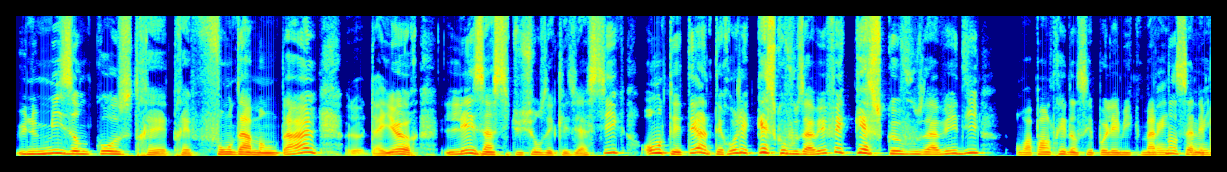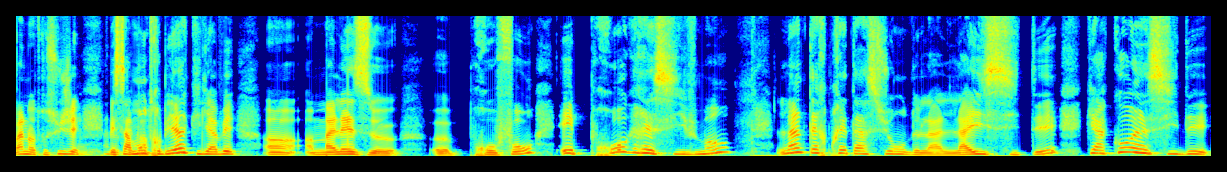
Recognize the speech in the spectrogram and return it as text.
une mise en cause très, très fondamentale. Euh, d'ailleurs, les institutions ecclésiastiques ont été interrogées. Qu'est-ce que vous avez fait? Qu'est-ce que vous avez dit? On va pas entrer dans ces polémiques maintenant, ça n'est pas notre sujet. Mais ça montre bien qu'il y avait un, malaise euh, euh, profond et progressivement, l'interprétation de la laïcité qui a coïncidé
